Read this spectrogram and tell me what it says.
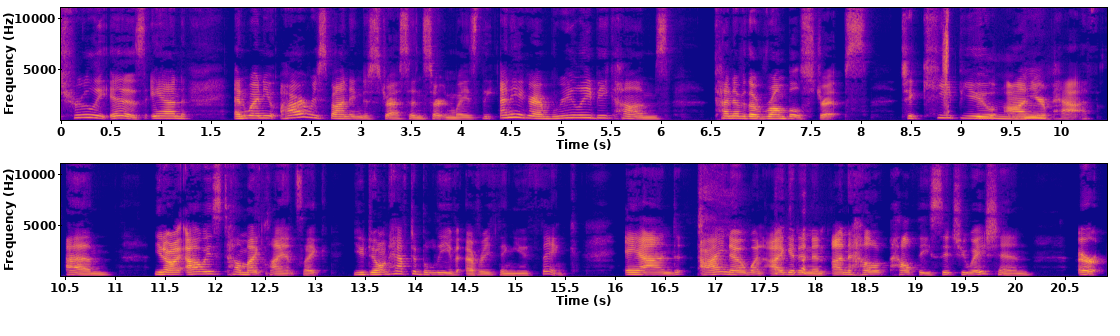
truly is. And and when you are responding to stress in certain ways, the Enneagram really becomes kind of the rumble strips to keep you on Mhm. your path. Um, you know, I always tell my clients like you don't have to believe everything you think. And I know when I get in an unhealthy situation or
